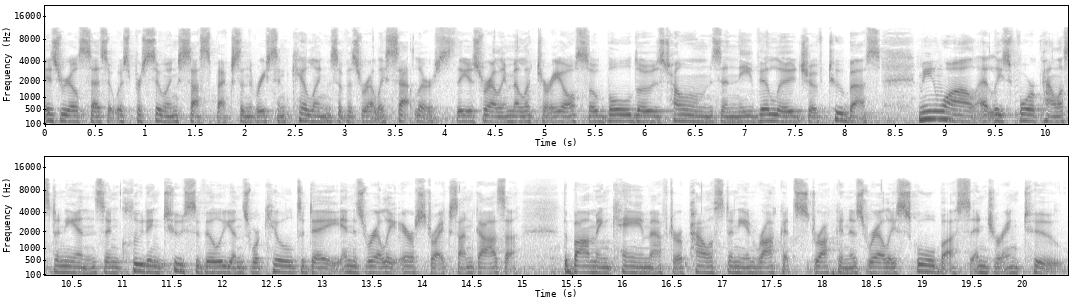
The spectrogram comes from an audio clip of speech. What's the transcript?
Israel says it was pursuing suspects in the recent killings of Israeli settlers. The Israeli military also bulldozed homes in the village of Tubas. Meanwhile, at least four Palestinians, including two civilians, were killed today in Israeli airstrikes on Gaza. The bombing came after a Palestinian rocket struck an Israeli school bus, injuring two.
